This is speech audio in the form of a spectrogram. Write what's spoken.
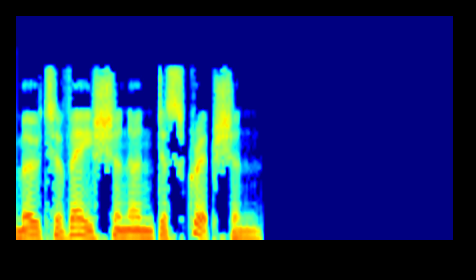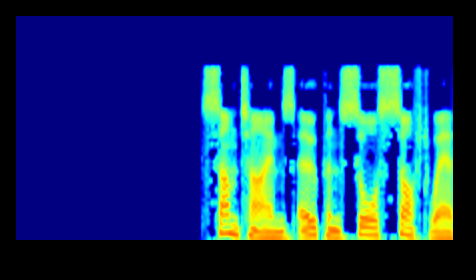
Motivation and description Sometimes open-source software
